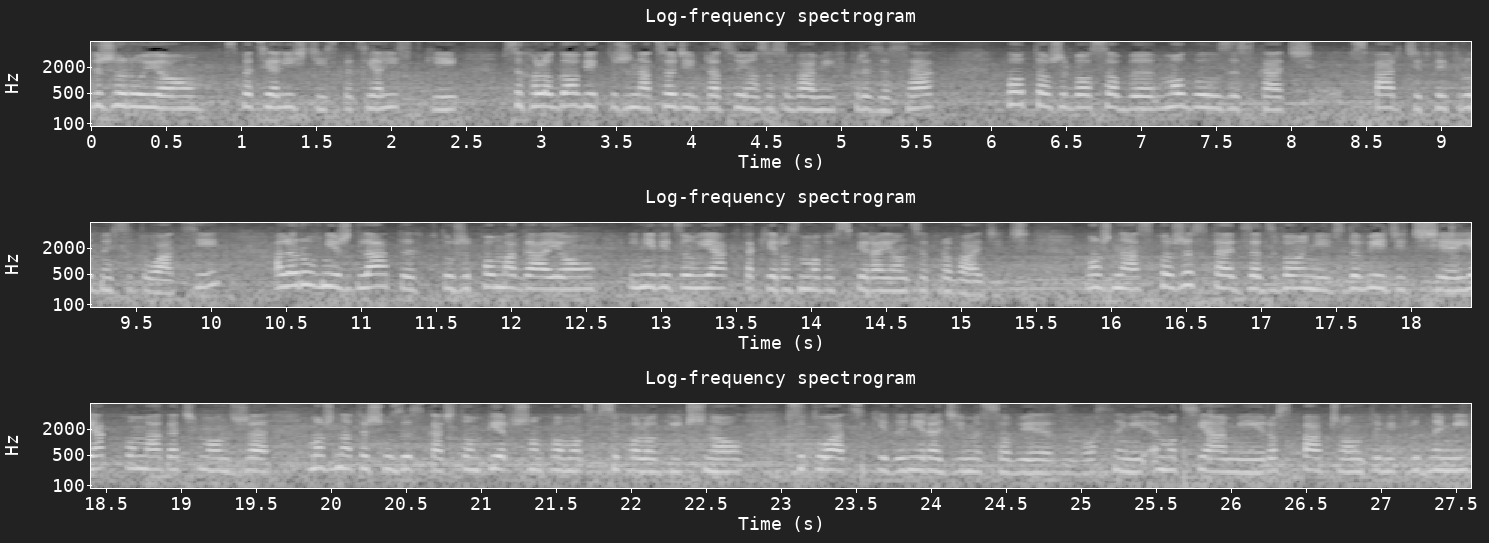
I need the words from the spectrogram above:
dyżurują specjaliści i specjalistki, psychologowie, którzy na co dzień pracują z osobami w kryzysach, po to, żeby osoby mogły uzyskać wsparcie w tej trudnej sytuacji, ale również dla tych, którzy pomagają i nie wiedzą, jak takie rozmowy wspierające prowadzić. Można skorzystać, zadzwonić, dowiedzieć się, jak pomagać mądrze. Można też uzyskać tą pierwszą pomoc psychologiczną w sytuacji, kiedy nie radzimy sobie z własnymi emocjami, rozpaczą, tymi trudnymi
